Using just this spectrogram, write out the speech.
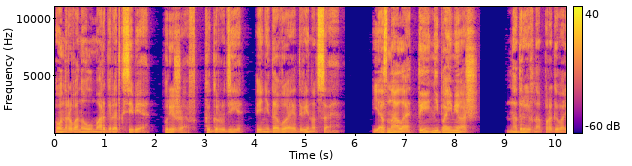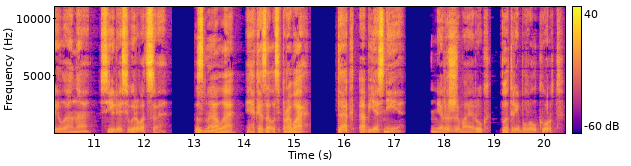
Он рванул Маргарет к себе, прижав к груди и не давая двинуться. «Я знала, ты не поймешь!» Надрывно проговорила она, силясь вырваться. «Знала и оказалась права!» «Так объясни!» Не разжимая рук, потребовал Курт.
